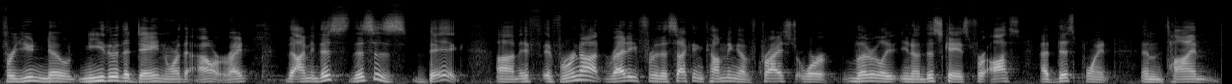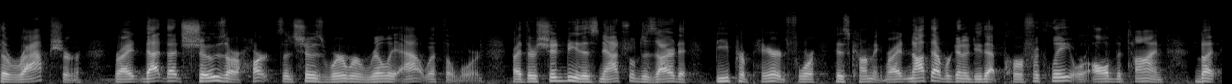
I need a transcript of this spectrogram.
for you know neither the day nor the hour, right? I mean, this, this is big. Um, if, if we're not ready for the second coming of Christ, or literally, you know, in this case, for us at this point in time, the rapture, right? That, that shows our hearts. That shows where we're really at with the Lord, right? There should be this natural desire to be prepared for His coming, right? Not that we're going to do that perfectly or all the time, but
